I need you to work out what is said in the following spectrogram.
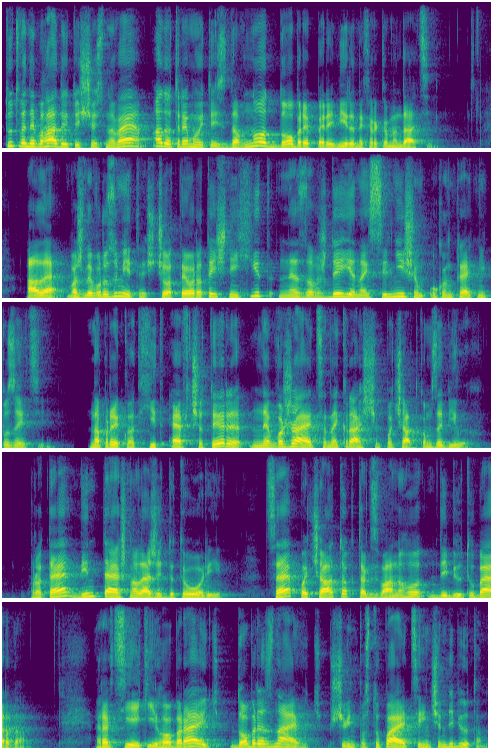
Тут ви не вигадуєте щось нове, а дотримуєтесь давно добре перевірених рекомендацій. Але важливо розуміти, що теоретичний хід не завжди є найсильнішим у конкретній позиції. Наприклад, хід F4 не вважається найкращим початком за білих. Проте він теж належить до теорії. Це початок так званого дебюту Берда. Гравці, які його обирають, добре знають, що він поступається іншим дебютам.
